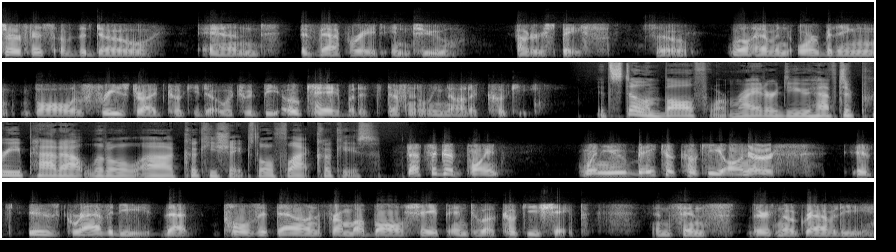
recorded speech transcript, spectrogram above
surface of the dough and evaporate into outer space. So we'll have an orbiting ball of freeze dried cookie dough, which would be okay, but it's definitely not a cookie. It's still in ball form, right? Or do you have to pre pad out little uh, cookie shapes, little flat cookies? That's a good point. When you bake a cookie on Earth, it is gravity that pulls it down from a ball shape into a cookie shape. And since there's no gravity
